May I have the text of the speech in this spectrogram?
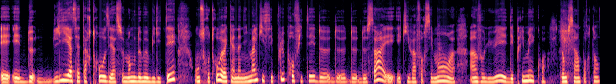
et, de, lié à cette arthrose et à ce manque de mobilité, on se retrouve avec un animal qui sait plus profiter de, de, de, ça et, et, qui va forcément involuer et déprimer. Quoi. Donc c'est important.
